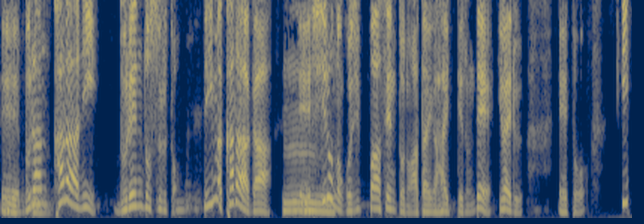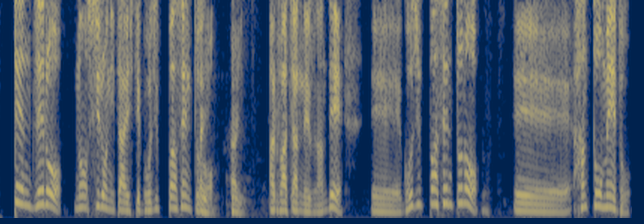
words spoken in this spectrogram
えーうんブラン、うんカラーにブレンドすると。で、今カラーが、ええー白の50%の値が入ってるんで、いわゆる、えっ、と、1.0の白に対して50%はいの、はい。アルファチャンネルなんで、えー、50%の、えー半透明度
